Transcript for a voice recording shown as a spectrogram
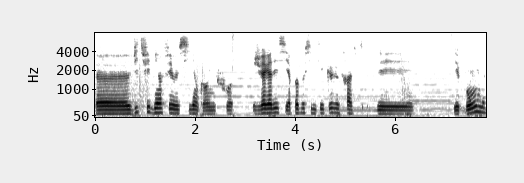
Euh, vite fait, bien fait aussi, encore une fois. Je vais regarder s'il n'y a pas possibilité que je craft des, des bombes,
